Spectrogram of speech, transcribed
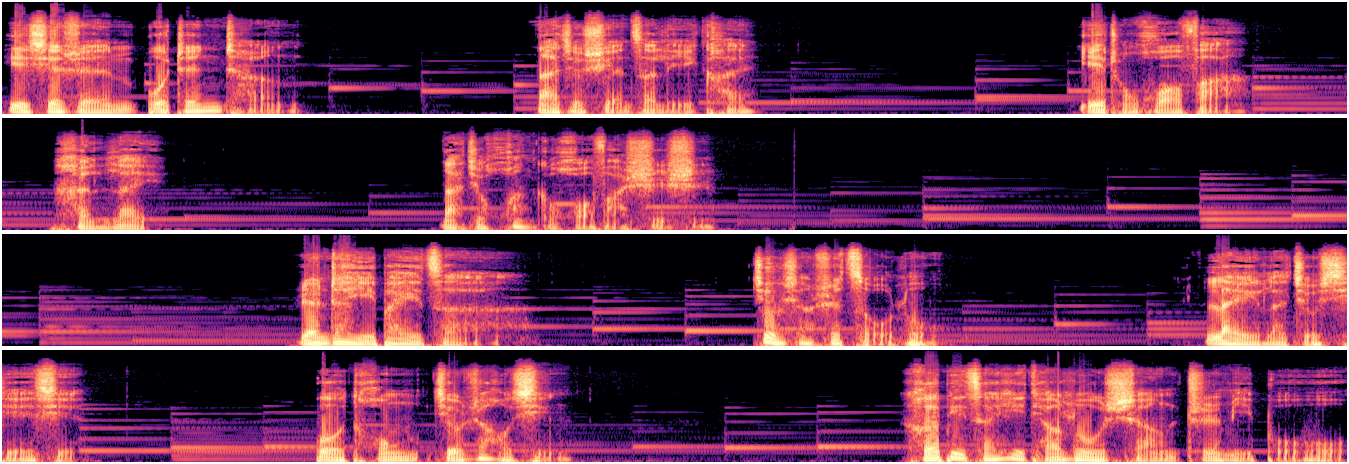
一些人不真诚，那就选择离开。一种活法很累，那就换个活法试试。人这一辈子就像是走路，累了就歇歇，不通就绕行。何必在一条路上执迷不悟？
